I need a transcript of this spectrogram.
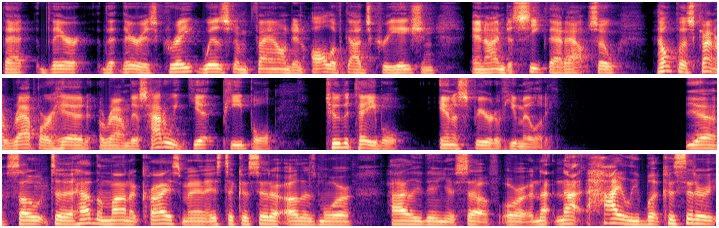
that there that there is great wisdom found in all of God's creation, and I'm to seek that out. So help us kind of wrap our head around this. How do we get people to the table in a spirit of humility? Yeah. So to have the mind of Christ, man, is to consider others more highly than yourself, or not not highly, but consider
